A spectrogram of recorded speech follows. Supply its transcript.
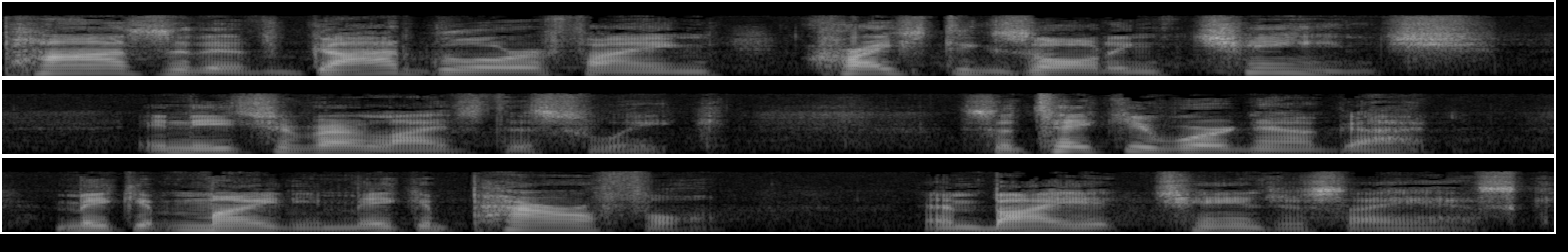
positive, God glorifying, Christ exalting change in each of our lives this week. So take your word now, God. Make it mighty, make it powerful, and by it change us, I ask.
